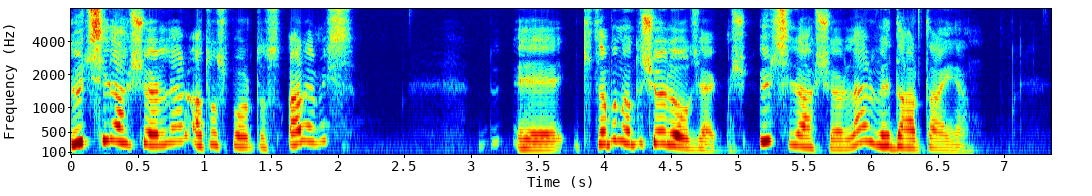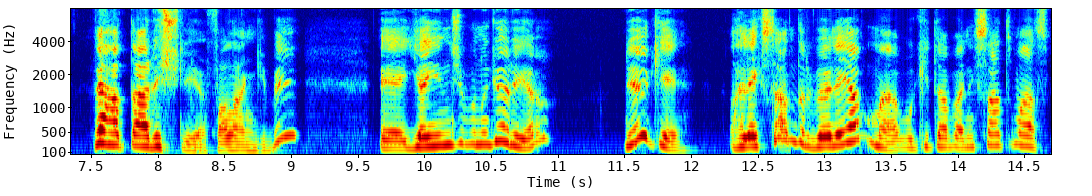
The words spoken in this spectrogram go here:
Üç silahşörler Atos Portos Aramis. Ee, kitabın adı şöyle olacakmış. Üç silahşörler ve D'Artagnan. Ve hatta Richelieu falan gibi. E, yayıncı bunu görüyor. Diyor ki Alexander böyle yapma. Bu kitap hani satmaz.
